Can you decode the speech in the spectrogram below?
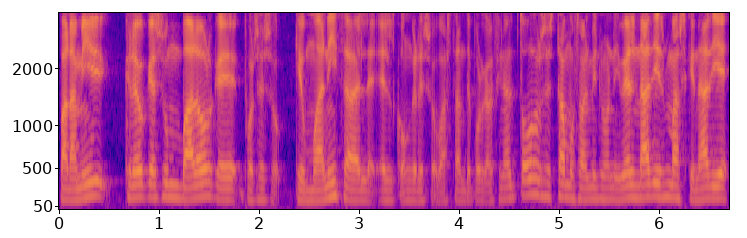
para mí creo que es un valor que, pues eso, que humaniza el, el Congreso bastante, porque al final todos estamos al mismo nivel, nadie es más que nadie.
